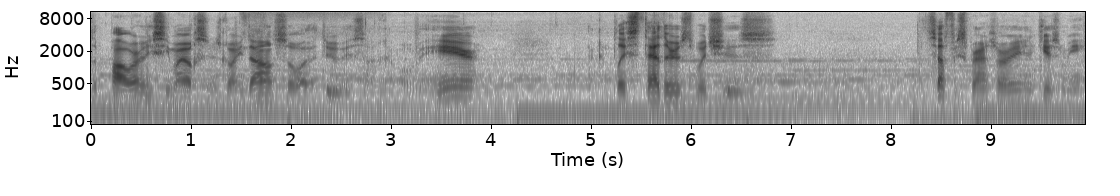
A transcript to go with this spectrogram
the power. You see my oxygen is going down, so what I do is I come over here. I can place tethers, which is self-explanatory, and it gives me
